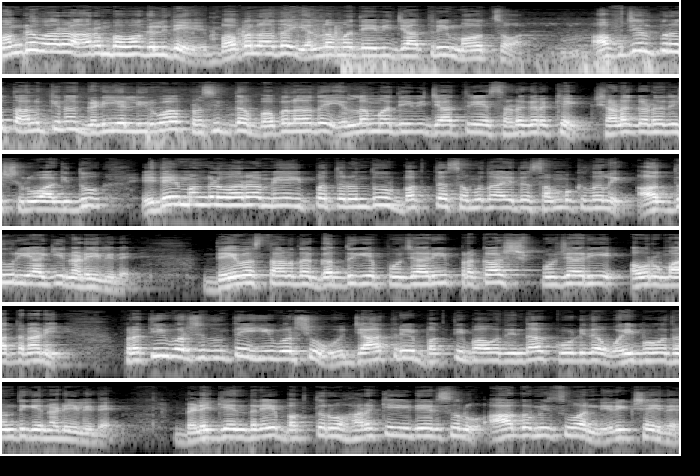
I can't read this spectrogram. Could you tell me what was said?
ಮಂಗಳವಾರ ಆರಂಭವಾಗಲಿದೆ. ಬಬಲಾದ ಯಲ್ಲಮ್ಮ ದೇವಿ ಜಾತ್ರೆ ಮಹೋತ್ಸವ. ಅಫಜಲ್ಪುರ ತಾಲೂಕಿನ ಗಡಿಯಲ್ಲಿರುವ ಪ್ರಸಿದ್ಧ ಬಬಲಾದ ಯಲ್ಲಮ್ಮ ದೇವಿ ಜಾತ್ರೆಯ ಸಡಗರಕ್ಕೆ ಕ್ಷಣಗಣನೆ ಶುರುವಾಗಿದ್ದು, ಇದೇ ಮಂಗಳವಾರ ಮೇ ಇಪ್ಪತ್ತರಂದು ಭಕ್ತ ಸಮುದಾಯದ ಸಮ್ಮುಖದಲ್ಲಿ ಅದ್ದೂರಿಯಾಗಿ ನಡೆಯಲಿದೆ. ದೇವಸ್ಥಾನದ ಗದ್ದುಗೆ ಪೂಜಾರಿ ಪ್ರಕಾಶ್ ಪೂಜಾರಿ ಅವರು ಮಾತನಾಡಿ, ಪ್ರತಿ ವರ್ಷದಂತೆ ಈ ವರ್ಷವೂ ಜಾತ್ರೆ ಭಕ್ತಿಭಾವದಿಂದ ಕೂಡಿದ ವೈಭವದೊಂದಿಗೆ ನಡೆಯಲಿದೆ. ಬೆಳಗ್ಗೆಯಿಂದಲೇ ಭಕ್ತರು ಹರಕೆ ಈಡೇರಿಸಲು ಆಗಮಿಸುವ ನಿರೀಕ್ಷೆ ಇದೆ.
